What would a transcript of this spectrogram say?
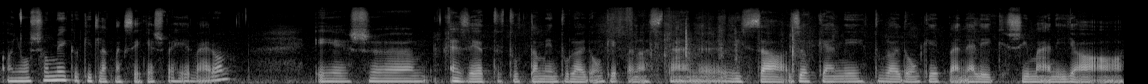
anyósom még, ők itt laknak Székesfehérváron, és ezért tudtam én tulajdonképpen aztán visszazökkenni tulajdonképpen elég simán így a, a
